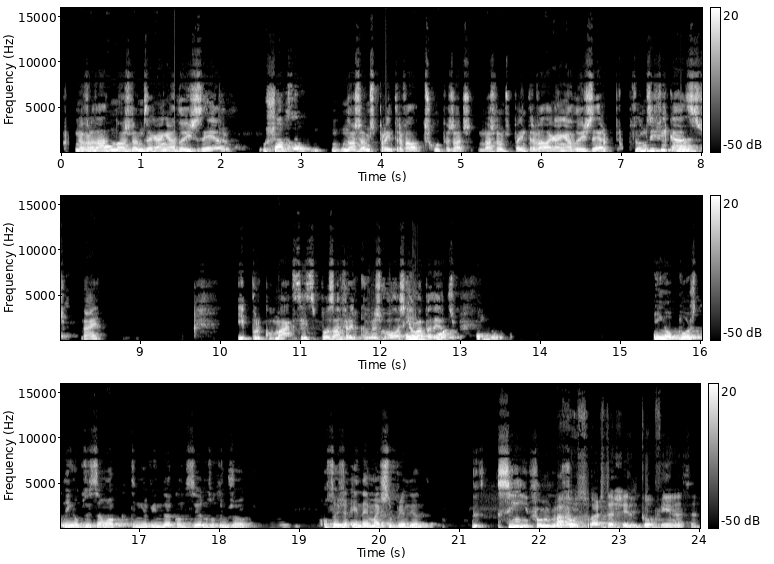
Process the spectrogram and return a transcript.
Porque, na verdade, nós vamos a ganhar 2-0 o Chaves é um. nós vamos para intervalo, desculpa Jorge, nós vamos para intervalo a ganhar 2-0 porque somos eficazes, não é? E porque o Maxi se pôs à frente com umas bolas que iam lá para dentro. em- Em oposto, em oposição ao que tinha vindo a acontecer nos últimos jogos. Ou seja, ainda é mais surpreendente. Sim, fomos, Pá, o fomos, Soares está cheio de confiança.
